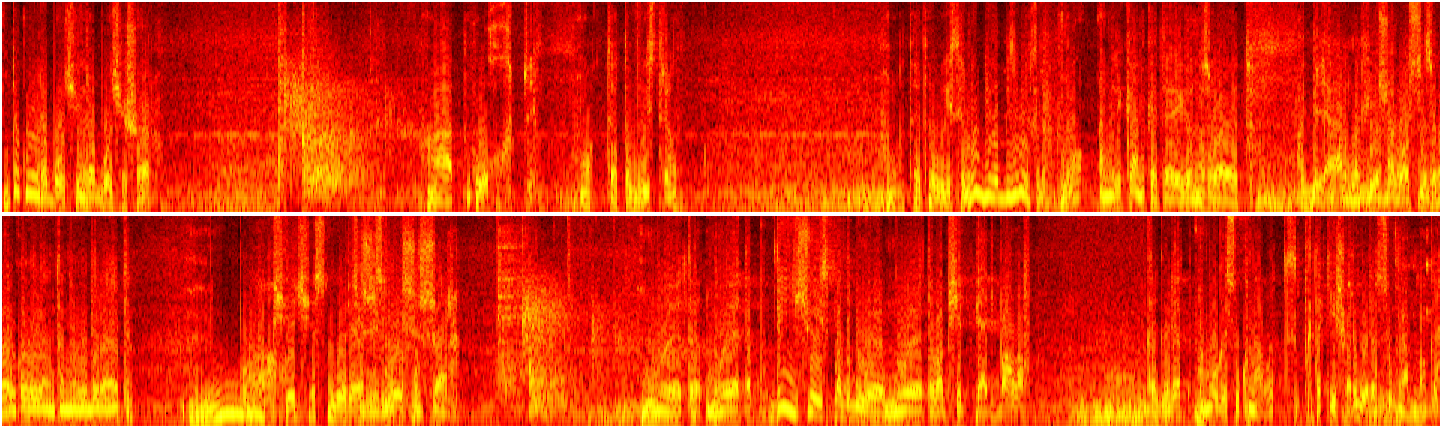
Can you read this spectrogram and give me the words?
Ну, такой рабочий, рабочий шар. А, ух ты, вот это выстрел. Вот это выстрел. Ну, била без выхода. Ну, американка это ее называют от бильярдных, ее называют. какой вариант они выбирают? Ну, вообще, честно говоря, Тяжелейший шар. Ну это, ну это, да еще и с подбоем, ну это вообще 5 баллов. Как говорят, много сукна. Вот про такие шары говорят, сукна много.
